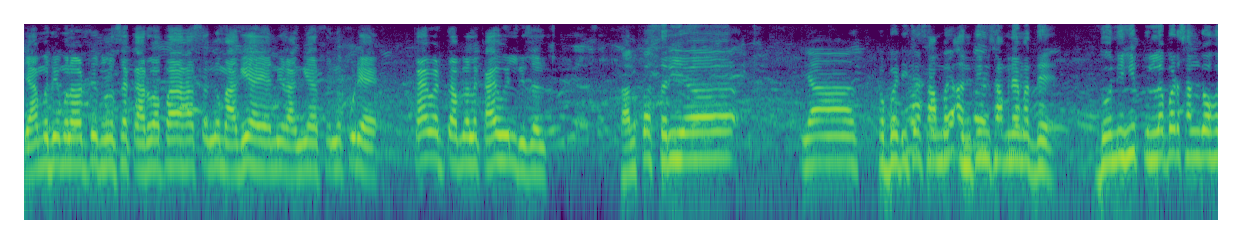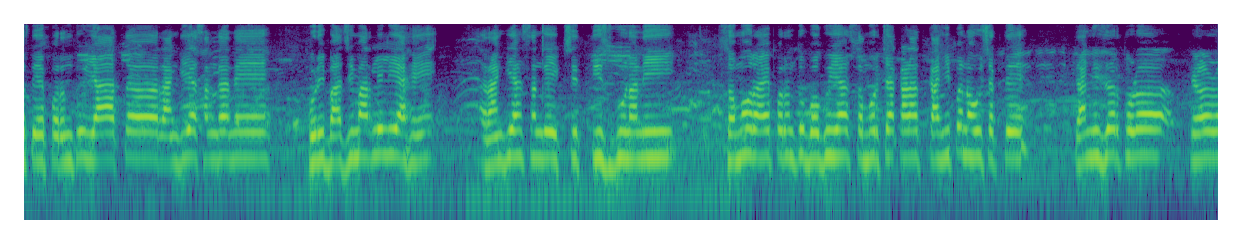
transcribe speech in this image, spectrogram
यामध्ये मला वाटतं थोडासा कारवापा हा संघ मागे आहे आणि रांगे हा संघ पुढे आहे. काय वाटतं आपल्याला? काय होईल रिझल्ट तालुकास्तरीय या कबड्डीच्या सामने अंतिम सामन्यामध्ये दोन्हीही तुल्यबळ संघ होते परंतु यात रांगी या संघाने थोडी बाजी मारलेली आहे. रांगी हा संघ एकशे तीस गुणांनी समोर आहे परंतु बघूया समोरच्या काळात काही पण होऊ शकते. त्यांनी जर थोडं खेळ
